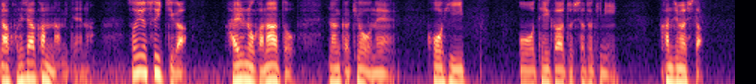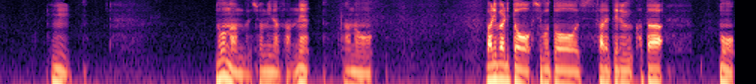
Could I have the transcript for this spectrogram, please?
あ、これじゃあかんな、みたいな。そういうスイッチが入るのかなと、なんか今日ね、コーヒーをテイクアウトしたときに感じました。うん。どうなんでしょう、皆さんね。あの、バリバリと仕事をされてる方も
